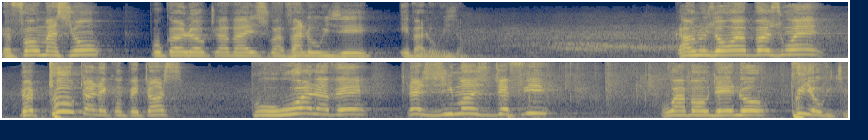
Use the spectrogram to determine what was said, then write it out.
de formation pour que leur travail soit valorisé et valorisant. Car nous aurons besoin de toutes les compétences pour relever les immenses défis pour aborder nos priorités.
